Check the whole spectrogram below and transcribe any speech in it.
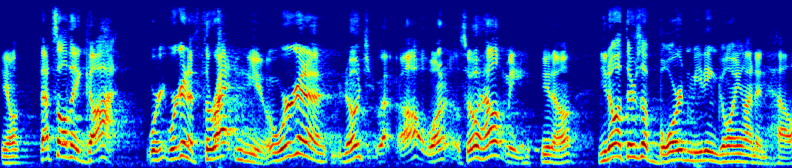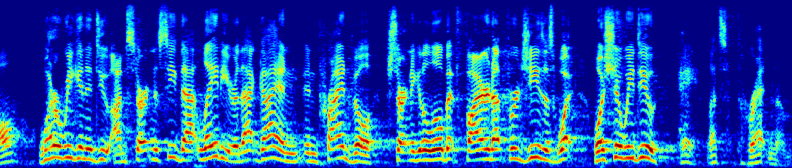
You know, that's all they got. We're, we're going to threaten you. We're going to, don't you, oh, so help me, you know. You know what? There's a board meeting going on in hell what are we going to do? I'm starting to see that lady or that guy in, in Prineville starting to get a little bit fired up for Jesus. What, what should we do? Hey, let's threaten them.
